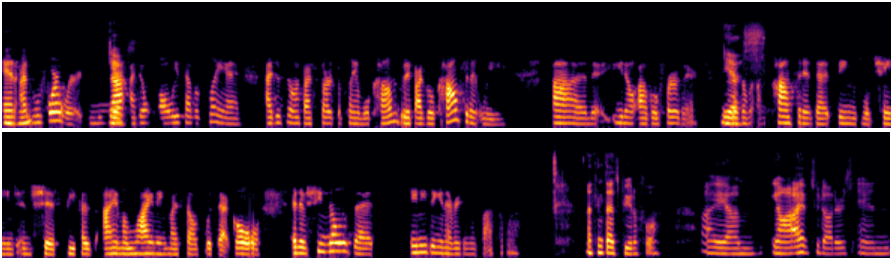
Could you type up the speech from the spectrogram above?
and mm-hmm. I move forward. Not yes. I don't always have a plan. I just know if I start the plan will come, but if I go confidently, um, you know, I'll go further. Because yes. I'm, I'm confident that things will change and shift because I am aligning myself with that goal. And if she knows that, anything and everything is possible. I think that's beautiful. I um you know I have two daughters and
